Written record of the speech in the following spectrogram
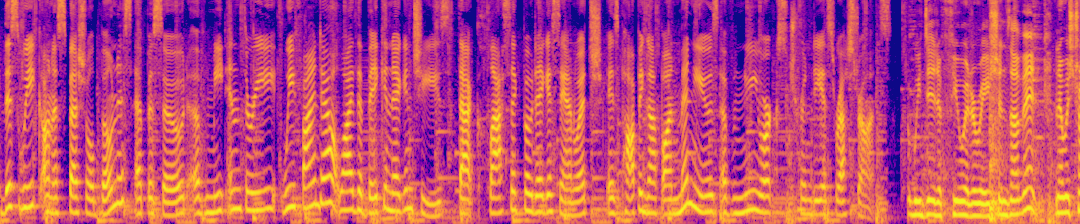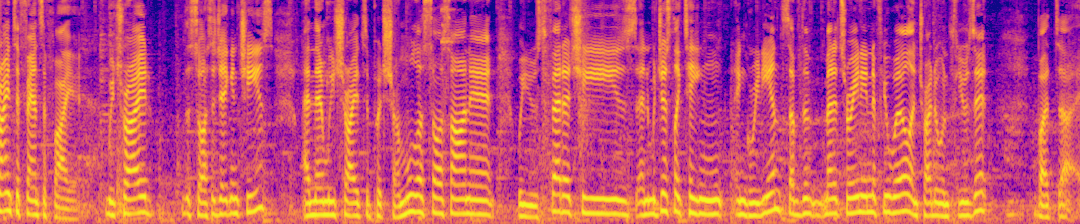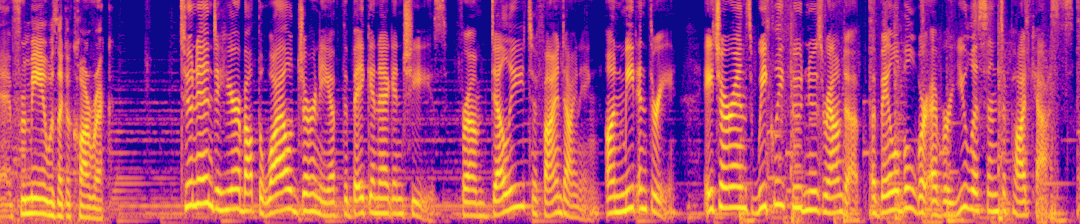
This week, on a special bonus episode of Meat and Three, we find out why the bacon, egg, and cheese, that classic bodega sandwich, is popping up on menus of New York's trendiest restaurants. We did a few iterations of it, and I was trying to fancify it. We tried the sausage, egg, and cheese, and then we tried to put chermoula sauce on it. We used feta cheese, and we're just like taking ingredients of the Mediterranean, if you will, and try to infuse it. But uh, for me, it was like a car wreck. Tune in to hear about the wild journey of the bacon, egg, and cheese, from deli to fine dining, on Meat and Three, HRN's weekly food news roundup, available wherever you listen to podcasts.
